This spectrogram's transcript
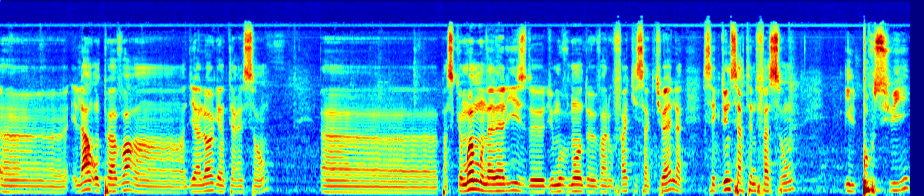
Euh, et là, on peut avoir un, dialogue intéressant. Euh, parce que moi, mon analyse du mouvement de Varoufakis actuel, c'est que d'une certaine façon, il poursuit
